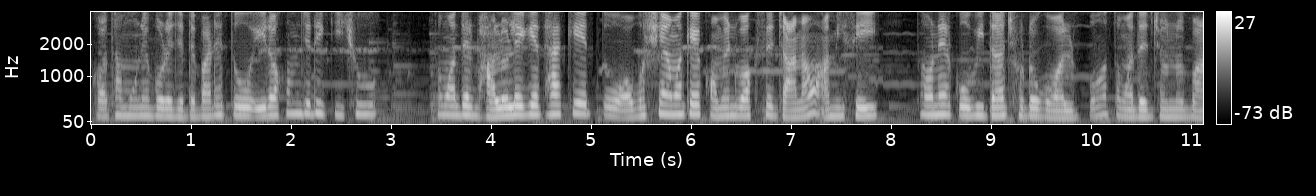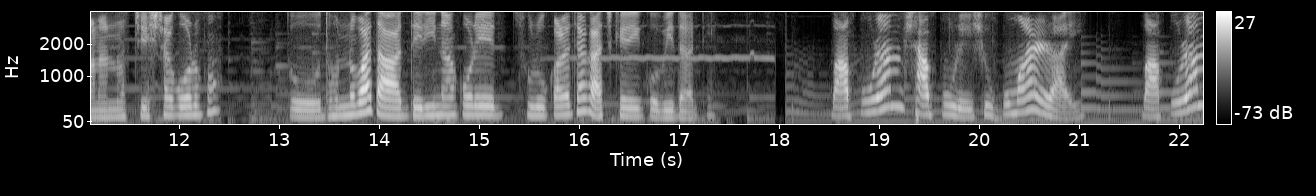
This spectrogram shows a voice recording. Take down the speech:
কথা মনে পড়ে যেতে পারে। তো এরকম যদি কিছু তোমাদের ভালো লেগে থাকে, তো অবশ্যই আমাকে কমেন্ট বক্সে জানাও। আমি সেই ধরনের কবিতা, ছোট গল্প তোমাদের জন্য বানানোর চেষ্টা করব। তো ধন্যবাদ, আর দেরি না করে শুরু করা যাক আজকের এই কবিতাটি। বাপুরাম সাপুরে সুকুমার রায়, বাপুরাম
